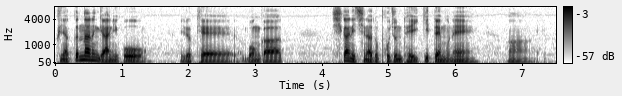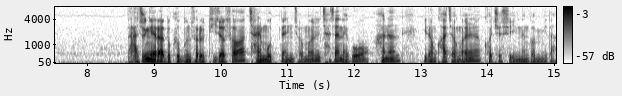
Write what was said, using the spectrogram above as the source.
그냥 끝나는 게 아니고 이렇게 뭔가 시간이 지나도 보존돼 있기 때문에 어, 나중에라도 그 문서를 뒤져서 잘못된 점을 찾아내고 하는 이런 과정을 거칠 수 있는 겁니다.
